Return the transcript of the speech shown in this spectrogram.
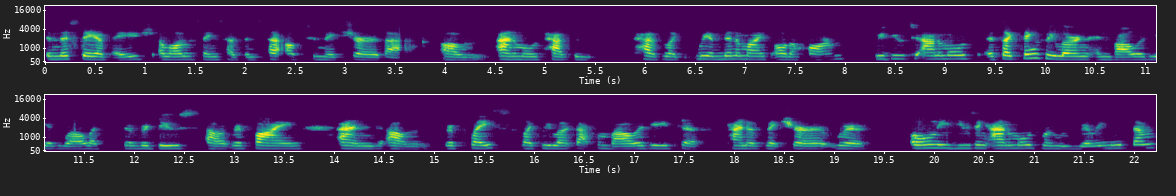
in this day of age a lot of things have been set up to make sure that um, animals have been have like we have minimized all the harm we do to animals it's like things we learn in biology as well like to reduce uh, refine and um, replace like we learned that from biology to kind of make sure we're only using animals when we really need them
